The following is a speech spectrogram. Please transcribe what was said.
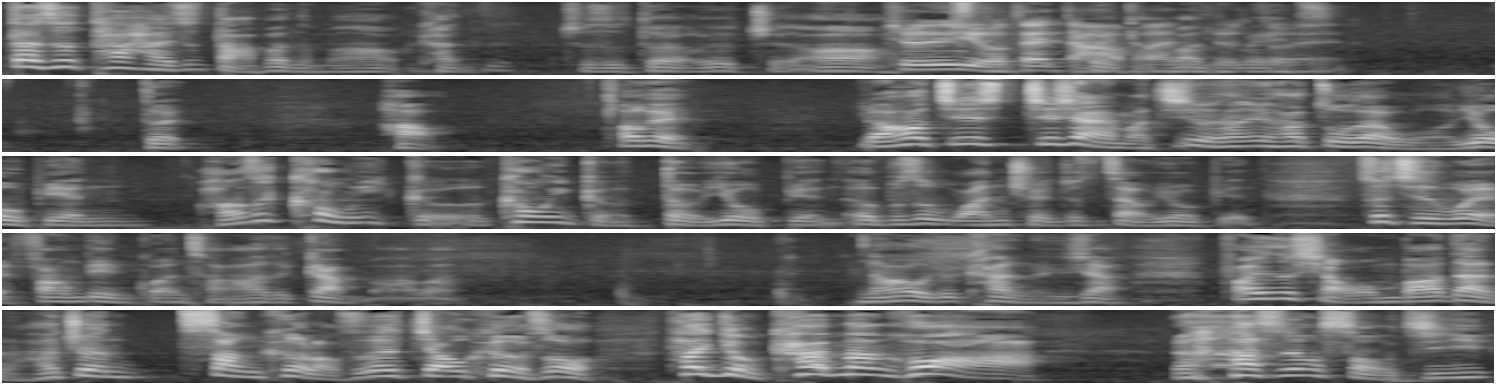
但是他还是打扮的蛮好看的，就是对我就觉得啊，就是有在打扮的妹子。对，好，OK，然后接接下来嘛，基本上因为他坐在我右边，好像是空一格，空一格的右边，而不是完全就是在我右边，所以其实我也方便观察他在干嘛嘛。然后我就看了一下，发现这小王八蛋啊，他居然上课，老师在教课的时候，他有看漫画啊。然后他是用手机，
